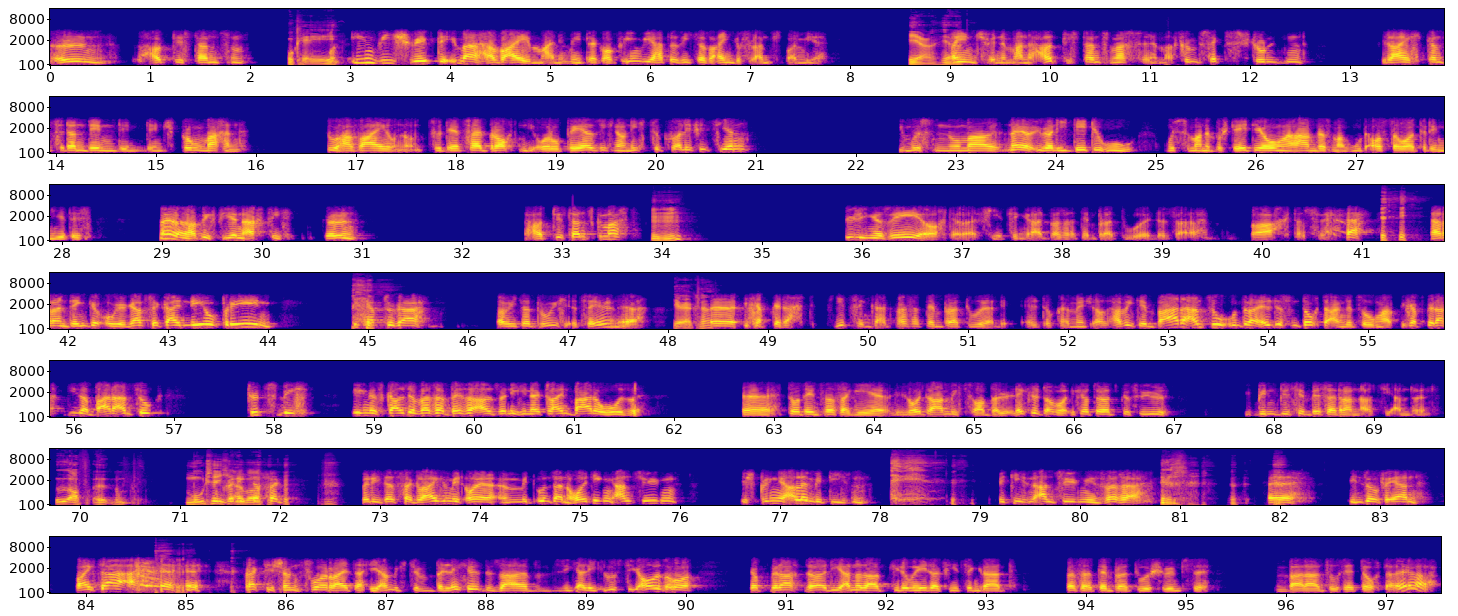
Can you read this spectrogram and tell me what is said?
Köln Hauptdistanzen. Okay. Und irgendwie schwebte immer Hawaii in meinem Hinterkopf. Irgendwie hatte sich das eingepflanzt bei mir. Ja, ja. Mensch, wenn du mal eine Halbdistanz machst, wenn du mal fünf, sechs Stunden, vielleicht kannst du dann den, den, den Sprung machen zu Hawaii. Und, und zu der Zeit brauchten die Europäer sich noch nicht zu qualifizieren. Die mussten nur mal, naja, über die DTU musste man eine Bestätigung haben, dass man gut Ausdauer trainiert ist. Naja, dann habe ich 84 Köln Halbdistanz gemacht. Mhm. Fühlinger See, ach, da war 14 Grad Wassertemperatur. Das war, ach, das, daran denke, oh, da gab es ja kein Neopren. Ich habe sogar, darf ich das ruhig erzählen? Ja. Ja, klar. Äh, ich habe gedacht, 14 Grad Wassertemperatur, da hält doch kein Mensch aus. Habe ich den Badeanzug unserer ältesten Tochter angezogen. Ich habe gedacht, dieser Badeanzug schützt mich gegen das kalte Wasser besser, als wenn ich in einer kleinen Badehose äh, dort ins Wasser gehe. Die Leute haben mich zwar belächelt, aber ich hatte das Gefühl, ich bin ein bisschen besser dran als die anderen. Auf, äh, mutig, wenn aber. Ich das wenn ich das vergleiche mit, euer, mit unseren heutigen Anzügen, die springen ja alle mit diesen, mit diesen Anzügen ins Wasser. äh, insofern war ich da praktisch schon Vorreiter. Die haben mich belächelt, das sah sicherlich lustig aus, aber ich habe gedacht, da die anderthalb Kilometer, 14 Grad Wassertemperatur schwimmst du im Badeanzug der Tochter. Ja,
